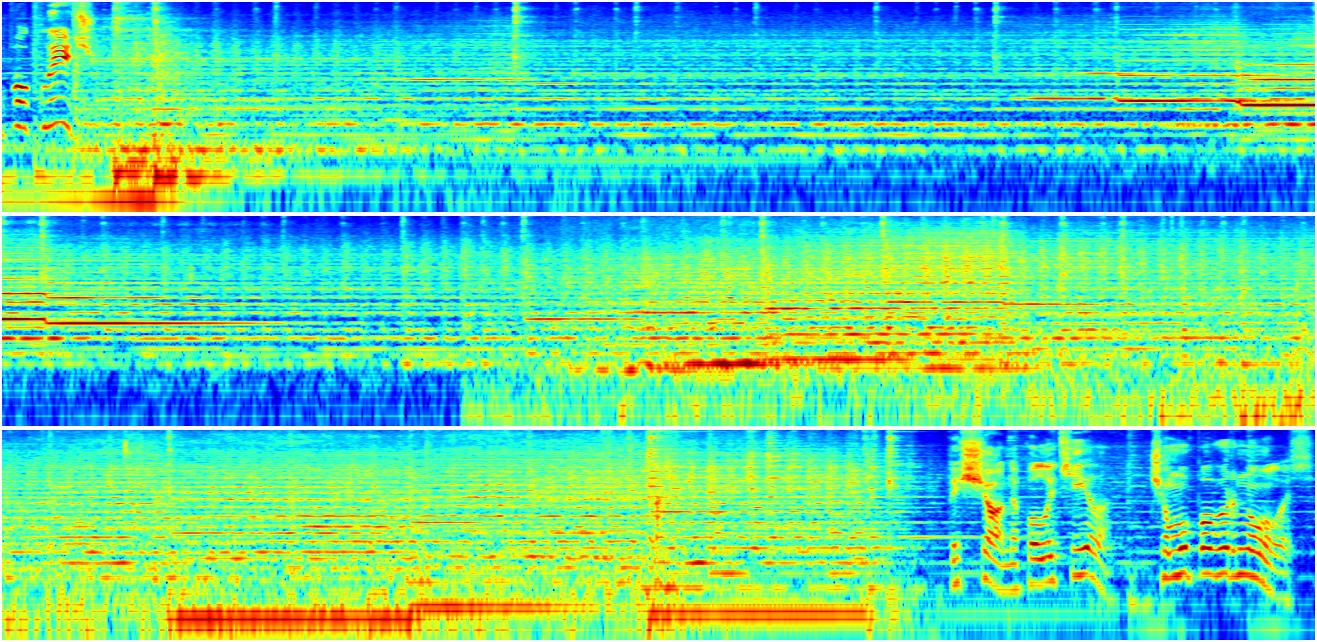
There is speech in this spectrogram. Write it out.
Вдруге покличу. Ти що, не полетіла? Чому повернулася?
